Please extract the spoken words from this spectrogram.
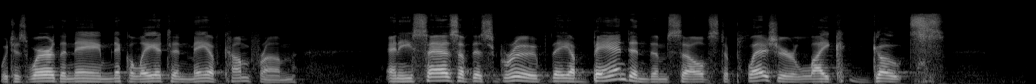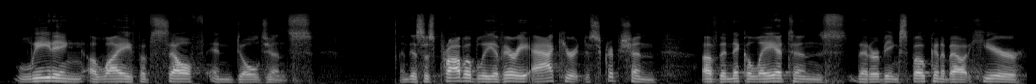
which is where the name Nicolaitan may have come from. And he says of this group, they abandoned themselves to pleasure like goats, leading a life of self indulgence. And this is probably a very accurate description of the Nicolaitans that are being spoken about here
